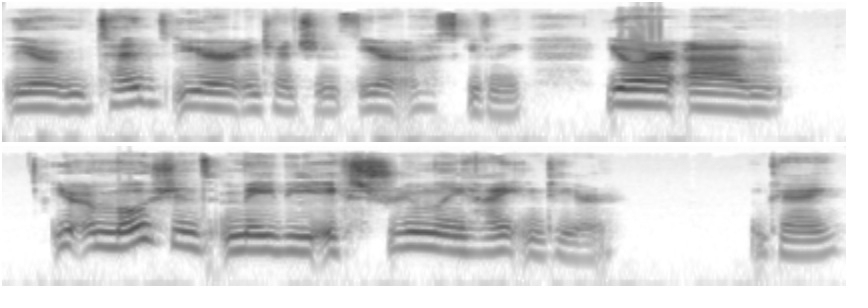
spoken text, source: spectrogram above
your intent, your intentions, your excuse me, your um, your emotions may be extremely heightened here. Okay?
